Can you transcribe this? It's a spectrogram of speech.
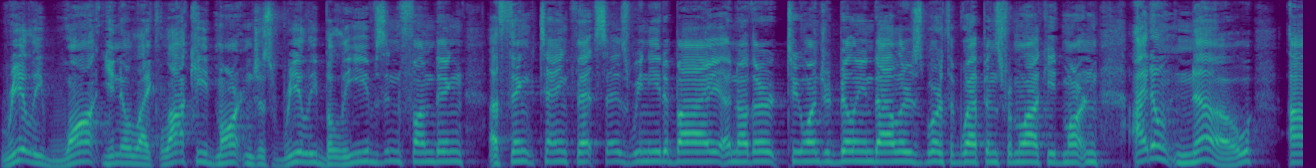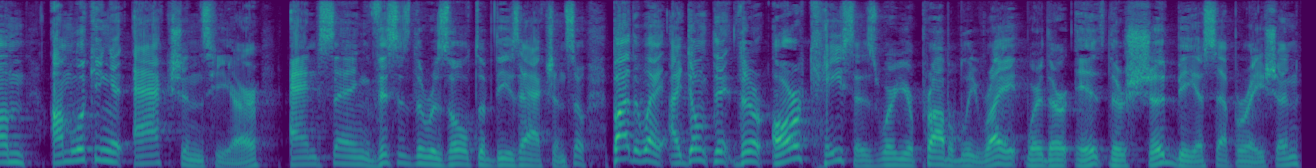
really want, you know, like Lockheed Martin just really believes in funding a think tank that says we need to buy another $200 billion worth of weapons from Lockheed Martin. I don't know. Um, I'm looking at actions here and saying this is the result of these actions. So, by the way, I don't think there are cases where you're probably right, where there is, there should be a separation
